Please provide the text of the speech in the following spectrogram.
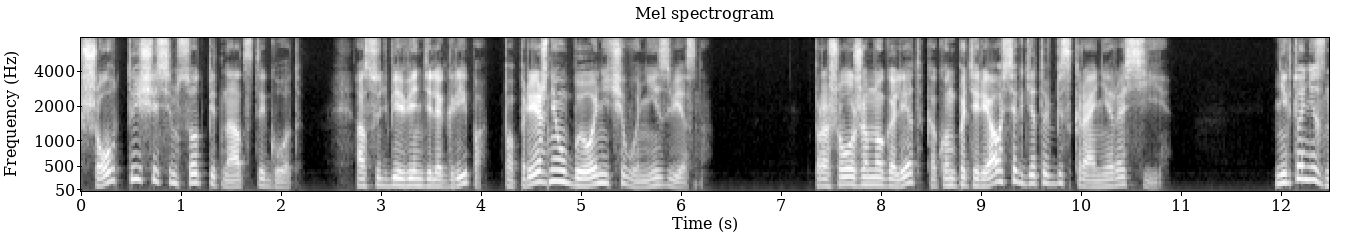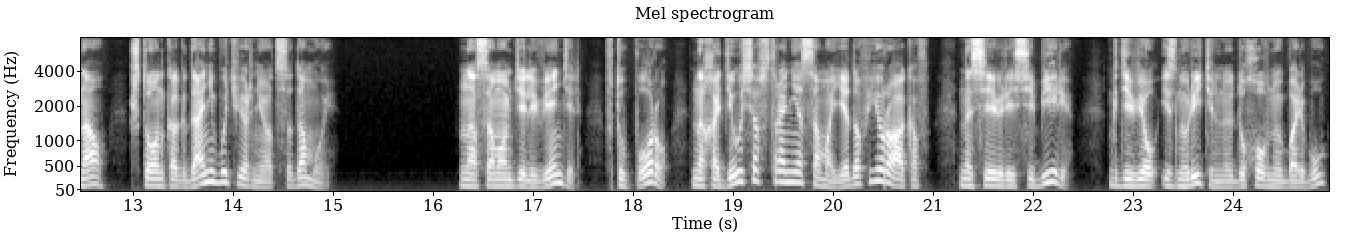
Шел 1715 год. О судьбе Венделя Гриппа по-прежнему было ничего не известно. Прошло уже много лет, как он потерялся где-то в бескрайней России. Никто не знал, что он когда-нибудь вернется домой. На самом деле Вендель в ту пору находился в стране самоедов-юраков на севере Сибири, где вел изнурительную духовную борьбу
